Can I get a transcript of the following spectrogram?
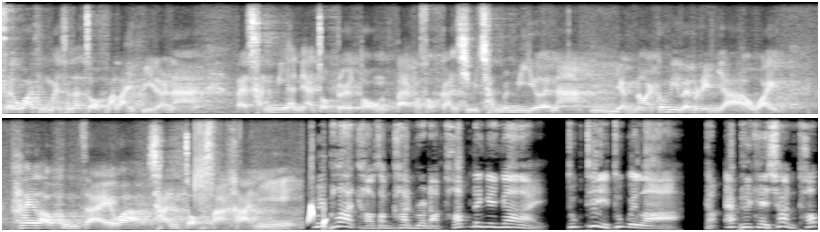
เซอร์ว่าถึงแม้ฉันจะจบมาหลายปีแล้วนะ แต่ฉันมีอันเนี้ยจบโดยตรง แต่ประสบการณ์ชีวิตฉันมันมีเยอะนะ อย่างน้อยก็มีใบปริญญาเอาไว้ ให้เราภูมิใจว่าฉันจบสาขานี้ ไม่พลาดข่าวสำคัญระดับท็อปได้ง่าย ๆ ทุกที่ทุกเวลากับแอปพลิเคชัน Top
